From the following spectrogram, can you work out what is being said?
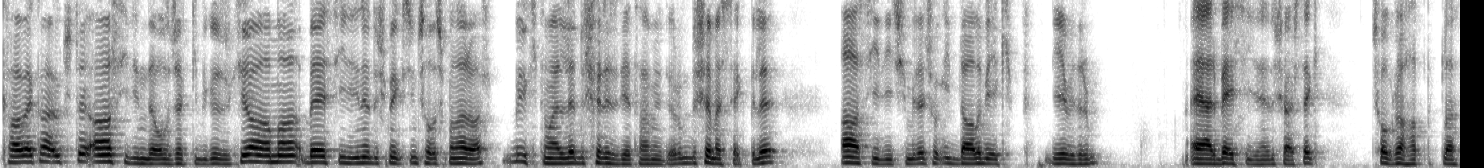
KVK 3'te A seed'inde olacak gibi gözüküyor ama B seed'ine düşmek için çalışmalar var. Büyük ihtimalle düşeriz diye tahmin ediyorum. Düşemezsek bile A seed için bile çok iddialı bir ekip diyebilirim. Eğer B seed'ine düşersek çok rahatlıkla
